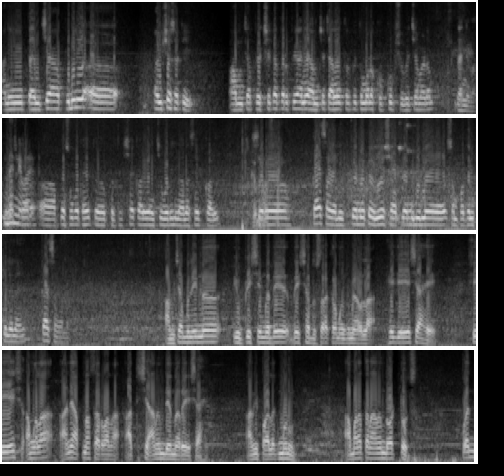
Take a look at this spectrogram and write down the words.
आणि त्यांच्या पुढील आयुष्यासाठी आमच्या प्रेक्षकातर्फे आणि आमच्या चॅनलतर्फे तुम्हाला खूप खूप शुभेच्छा मॅडम. धन्यवाद. धन्यवाद. आपल्यासोबत आहेत प्रतीक्षा काळे यांचे वडील नानासाहेब काळे. सर काय सांगाल? इतकं मोठं यश आपल्या मुलीनं संपादन केलेलं आहे. काय सांगाल? आमच्या मुलीनं यू पी एस सीमध्ये देशात दुसरा क्रमांक मिळवला. हे जे यश आहे हे यश आम्हाला आणि आपणा सर्वांना अतिशय आनंद देणारं यश आहे. आम्ही पालक म्हणून. आम्हाला तर आनंद वाटतोच. पण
